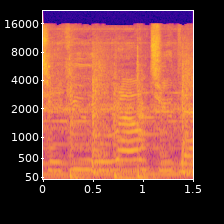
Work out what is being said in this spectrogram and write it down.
take you around to that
